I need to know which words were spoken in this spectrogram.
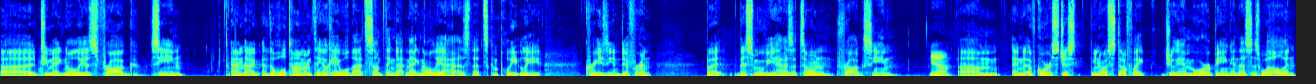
uh, to Magnolia's frog scene. And I, the whole time I'm thinking, okay, well, that's something that Magnolia has that's completely crazy and different. But this movie has its own frog scene. Yeah. Um, and of course, just, you know, stuff like Julianne Moore being in this as well. And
